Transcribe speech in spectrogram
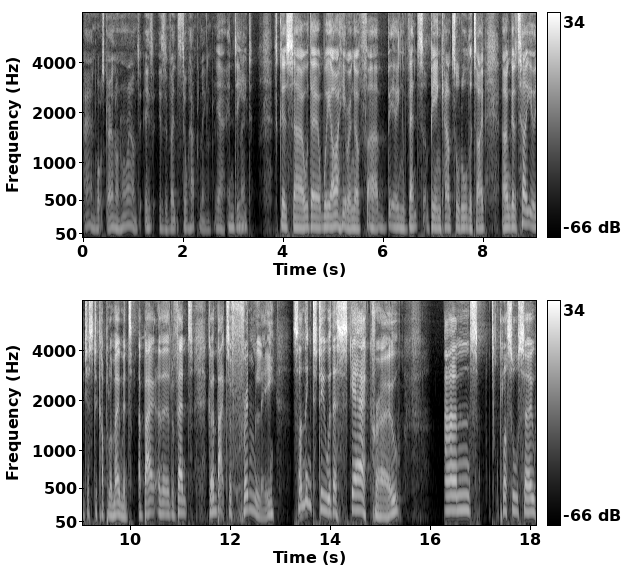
and what's going on around. Is is events still happening? Yeah, indeed. You know? because uh, we are hearing of uh, being events being cancelled all the time. I'm going to tell you in just a couple of moments about an event going back to Frimley, something to do with a scarecrow, and plus also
